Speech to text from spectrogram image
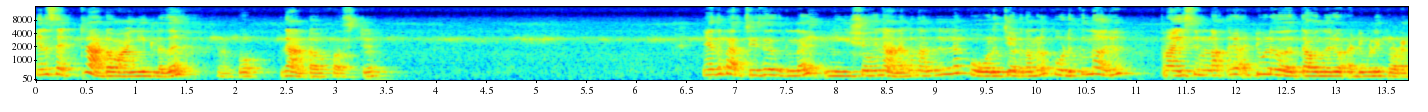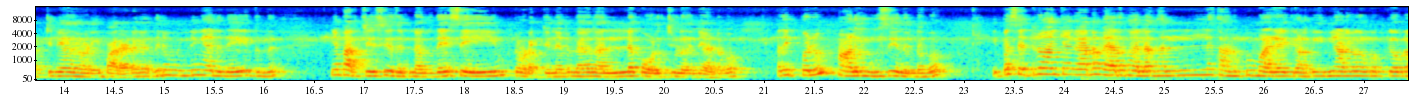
ഞാൻ സെറ്ററാട്ടോ വാങ്ങിയിട്ടുള്ളത്. അപ്പോൾ ഇതാണ് കേട്ടോ ഫസ്റ്റ് ഞാനത് പർച്ചേസ് ചെയ്തിട്ടുള്ളത് മീഷോയിനാണ് അപ്പോൾ നല്ല ക്വാളിറ്റി ആയിട്ട് നമ്മൾ കൊടുക്കുന്ന ഒരു പ്രൈസിനുള്ള ഒരു അടിപൊളി വേർത്താവുന്ന ഒരു അടിപൊളി പ്രൊഡക്റ്റ് ഞാൻ വേണമെങ്കിൽ പറയാം. ഇതിന് മുന്നേ ഞാൻ ഇതേ ഇതിന്ന് ഞാൻ പർച്ചേസ് ചെയ്തിട്ടുണ്ടായിരുന്നു. ഇതേ സെയിം പ്രൊഡക്റ്റിന് അപ്പോൾ എന്തായാലും നല്ല ക്വാളിറ്റി ഉള്ളത് തന്നെയാണ്. അപ്പോൾ അതിപ്പോഴും ആൾ യൂസ് ചെയ്യുന്നുണ്ട്. അപ്പോൾ ഇപ്പം സെറ്റർ വാങ്ങിക്കാൻ കാരണം വേറെ ഒന്നുമല്ല നല്ല തണുപ്പും മഴയൊക്കെയാണ്. അപ്പോൾ ഇനിയാണെങ്കിൽ നമുക്ക് ഒക്ടോബർ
